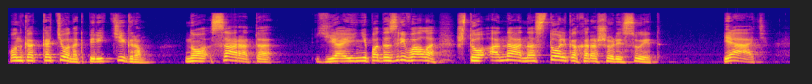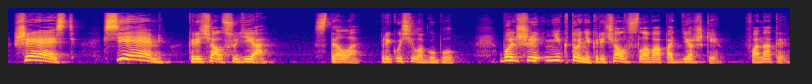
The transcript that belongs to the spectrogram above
Он как котенок перед тигром. Но Сара-то... Я и не подозревала, что она настолько хорошо рисует. «Пять! Шесть! Семь!» – кричал судья. Стелла прикусила губу. Больше никто не кричал слова поддержки. Фанаты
